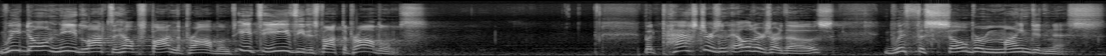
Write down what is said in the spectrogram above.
We don't need lots of help spotting the problems. It's easy to spot the problems. But pastors and elders are those with the sober mindedness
